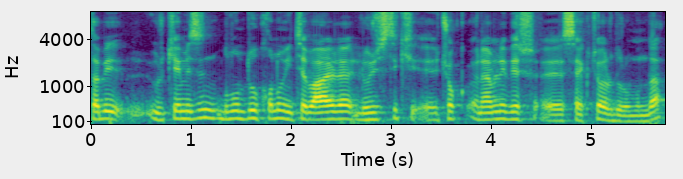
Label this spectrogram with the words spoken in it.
Tabii ülkemizin bulunduğu konum itibariyle lojistik çok önemli bir sektör durumunda.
